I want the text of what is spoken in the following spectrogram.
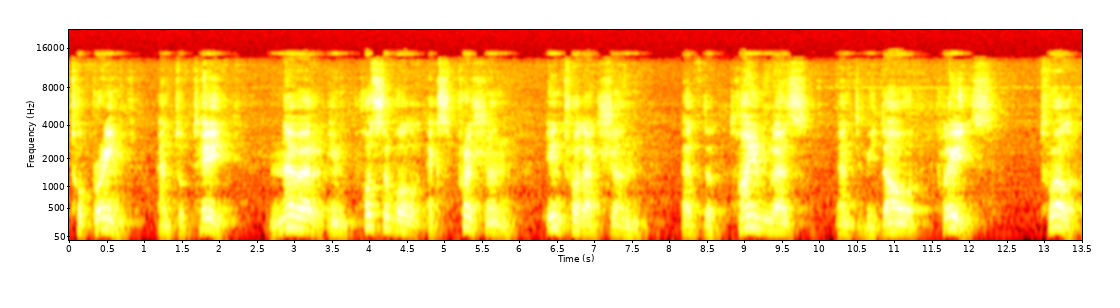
to bring and to take never impossible expression introduction at the timeless and without place. 12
